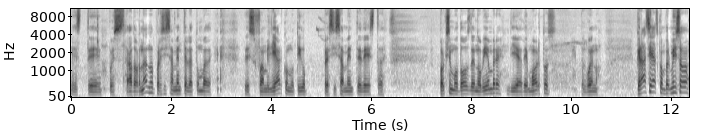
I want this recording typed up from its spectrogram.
este, pues adornando precisamente la tumba de, su familiar con motivo precisamente de este próximo 2 de noviembre, Día de Muertos. Pues bueno, gracias, con permiso.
